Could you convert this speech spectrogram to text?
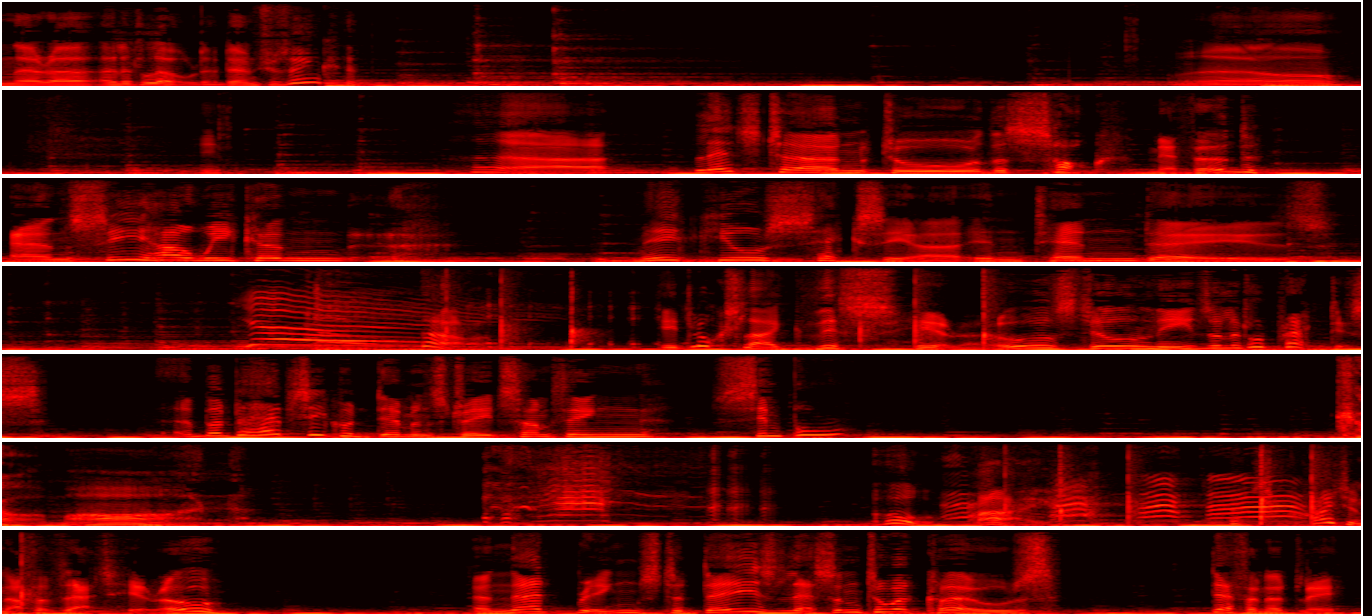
they're uh, a little older, don't you think? Well... it- Ah, let's turn to the sock method and see how we can uh, make you sexier in ten days. Yay! Now, it looks like this hero still needs a little practice. But perhaps he could demonstrate something simple? Come on. Oh, my. That's quite enough of that, hero. And that brings today's lesson to a close. Definitely.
